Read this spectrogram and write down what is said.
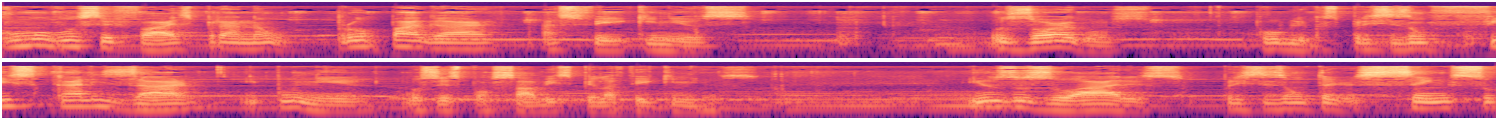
como você faz para não propagar as fake news. Os órgãos públicos precisam fiscalizar e punir os responsáveis pela fake news. E os usuários precisam ter senso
